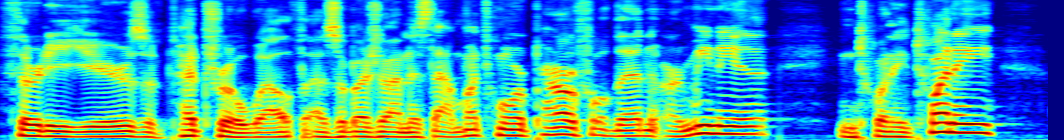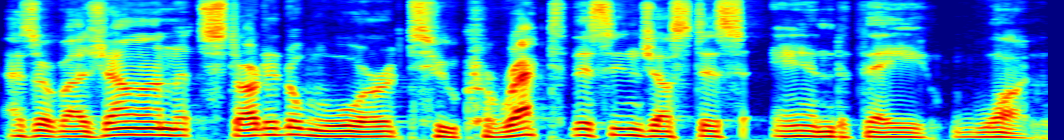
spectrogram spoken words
30 years of petro wealth, Azerbaijan is now much more powerful than Armenia. In 2020, Azerbaijan started a war to correct this injustice, and they won.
